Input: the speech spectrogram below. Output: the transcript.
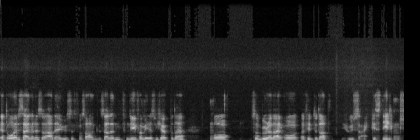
et år seinere så er det huset for salg. Så er det en ny familie som kjøper det, og så bor de der, og de har funnet ut at huset er ikke snilt.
